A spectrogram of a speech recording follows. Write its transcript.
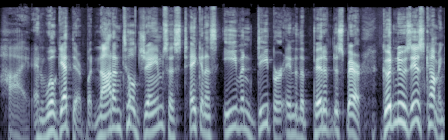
high. And we'll get there, but not until James has taken us even deeper into the pit of despair. Good news is coming,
